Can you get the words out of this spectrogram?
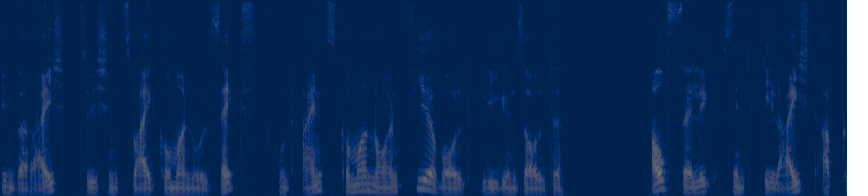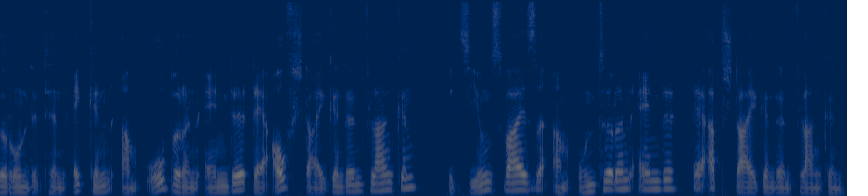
im Bereich zwischen 2,06 und 1,94V liegen sollte. Auffällig sind die leicht abgerundeten Ecken am oberen Ende der aufsteigenden Flanken bzw. am unteren Ende der absteigenden Flanken.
